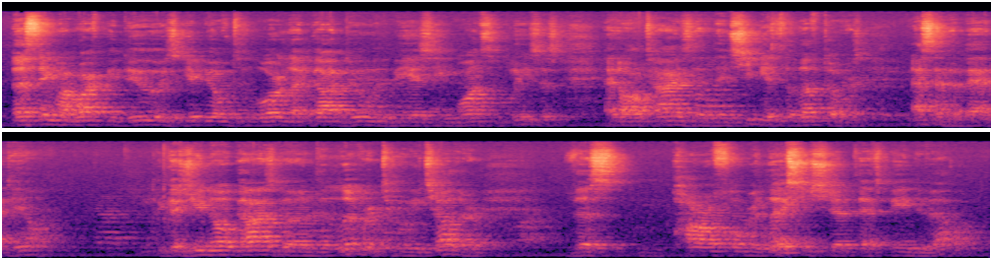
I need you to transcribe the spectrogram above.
The best thing my wife can do is give me over to the Lord, let God do with me as He wants and pleases at all times, and then she gets the leftovers. That's not a bad deal. Because you know God's going to deliver to each other this powerful relationship that's being developed.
